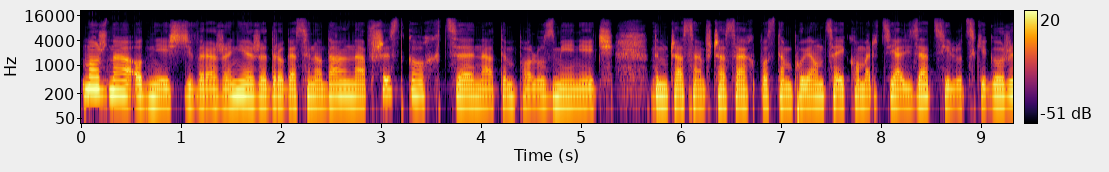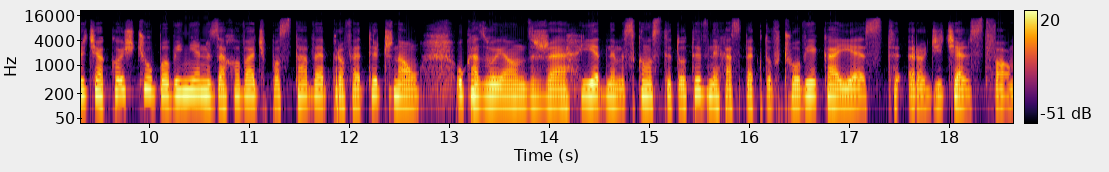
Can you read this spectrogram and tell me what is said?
Można odnieść wrażenie, że droga synodalna wszystko chce na tym polu zmienić. Tymczasem w czasach postępującej komercjalizacji ludzkiego życia Kościół powinien zachować postawę profetyczną, ukazując, że jednym z konstytutywnych aspektów człowieka jest rodzicielstwo.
